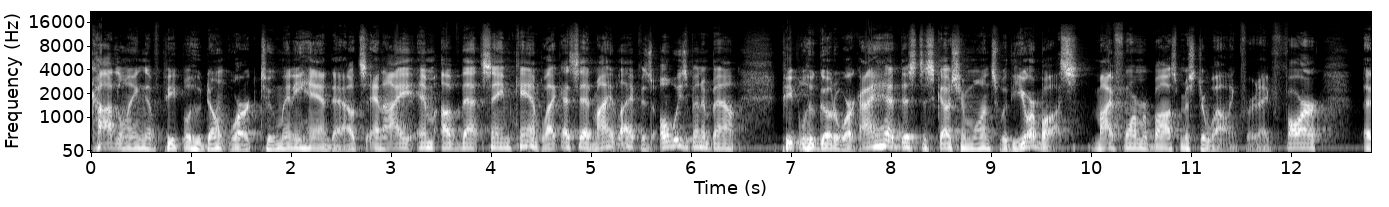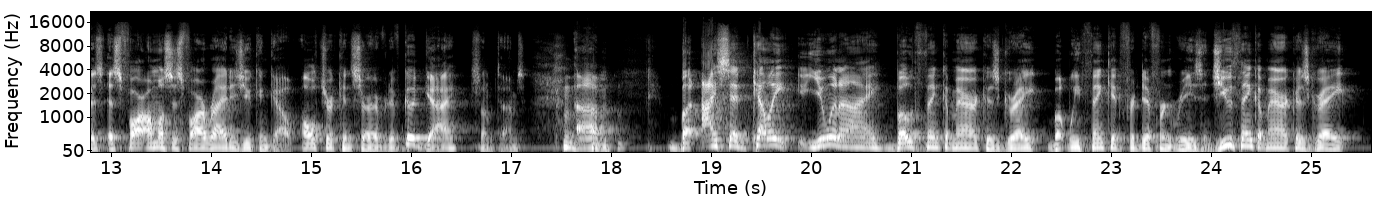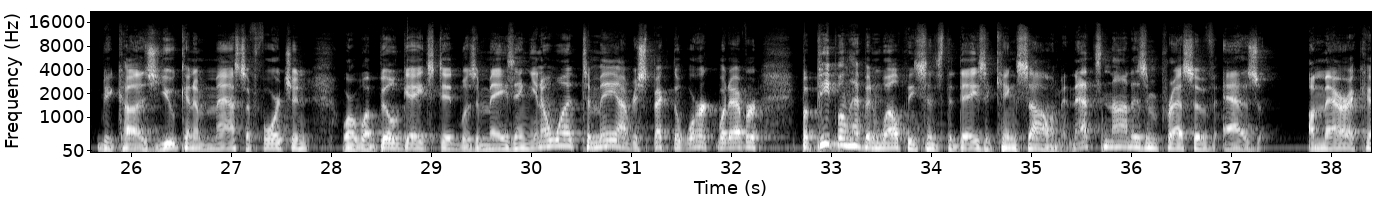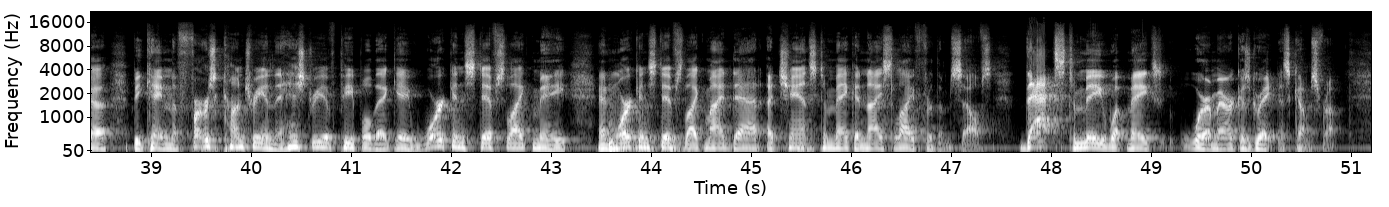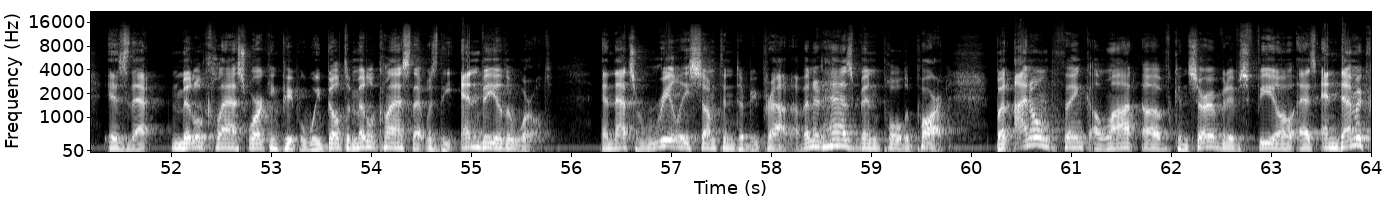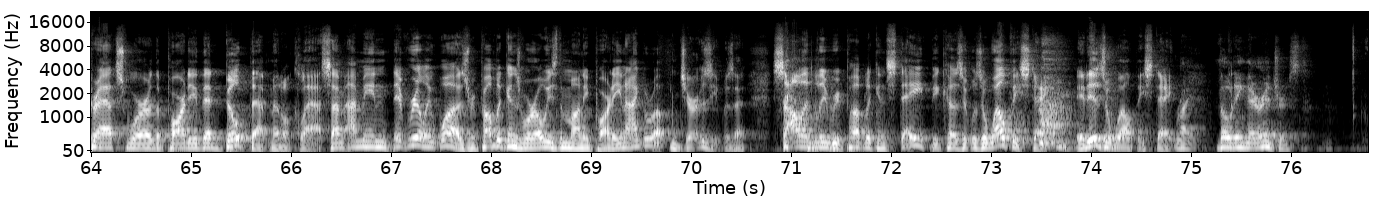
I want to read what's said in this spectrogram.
coddling of people who don't work, too many handouts. And I am of that same camp. Like I said, my life has always been about people who go to work. I had this discussion once with your boss, my former boss, Mr. Wallingford, a far, as, as far, almost as far right as you can go, ultra conservative, good guy sometimes. Um, but I said, Kelly, you and I both think America's great, but we think it for different reasons. You think America's great because you can amass a fortune or what Bill Gates did was amazing. You know what? To me, I respect the work, whatever. But people have been wealthy since the days of King Solomon. That's not as impressive as America became the first country in the history of people that gave working stiffs like me and working stiffs like my dad a chance to make a nice life for themselves. That's to me what makes where America's greatness comes from is that middle class working people. We built a middle class that was the envy of the world. And that's really something to be proud of. And it has been pulled apart. But I don't think a lot of conservatives feel as, and Democrats were the party that built that middle class. I, I mean, it really was. Republicans were always the money party. And I grew up in Jersey. It was a solidly Republican state because it was a wealthy state. It is a wealthy state. Right, voting their interest.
